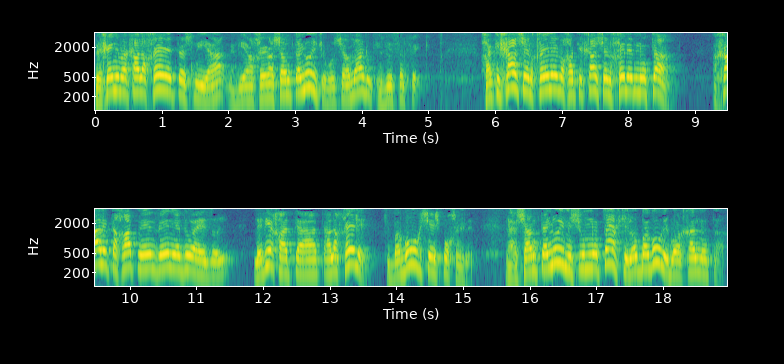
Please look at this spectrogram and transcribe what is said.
וכן אם אכל אחרת השנייה, מביא אחר אשם תלוי, כמו שאמרנו, כי זה ספק. חתיכה של חלב וחתיכה של חלב נותר. אכל את אחת מהם ואין ידוע איזו היא, מביא חטאת על החלב, כי ברור שיש פה חלב. והשם תלוי משום נותר, כי לא ברור אם הוא אכל נותר.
